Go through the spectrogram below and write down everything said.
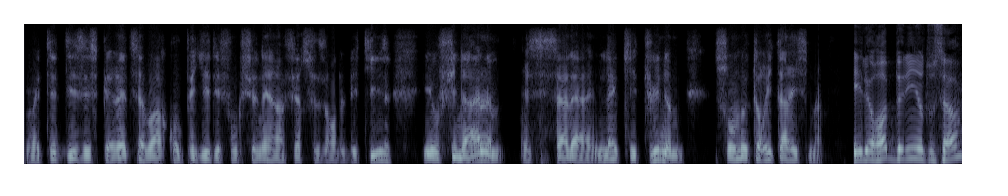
ont été désespérés de savoir qu'on payait des fonctionnaires à faire ce genre de bêtises. Et au final, et c'est ça l'inquiétude, son autoritarisme. Et l'Europe, Denis, dans tout ça?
